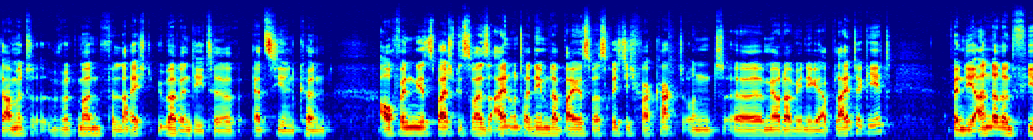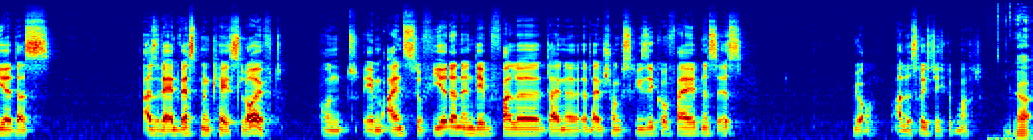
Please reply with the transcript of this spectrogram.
damit wird man vielleicht Überrendite erzielen können. Auch wenn jetzt beispielsweise ein Unternehmen dabei ist, was richtig verkackt und äh, mehr oder weniger pleite geht, wenn die anderen vier das, also der Investment Case läuft und eben 1 zu 4 dann in dem Falle deine, dein Chance-Risiko-Verhältnis ist, ja, alles richtig gemacht. Ja,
